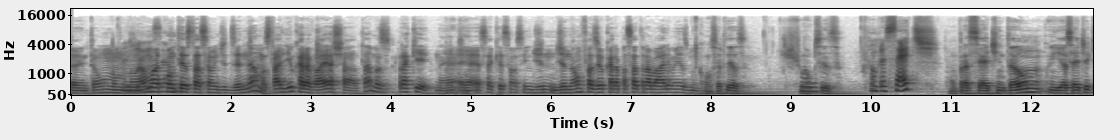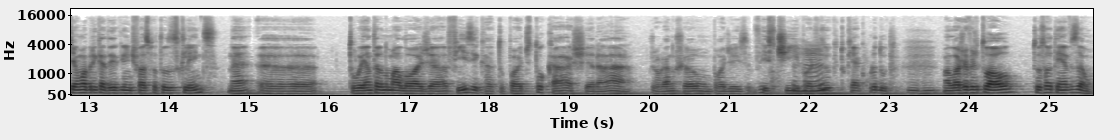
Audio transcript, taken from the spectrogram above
é, então, não, não, é uma contestação de dizer, não, mas tá ali, o cara vai achar. Tá, mas para quê? Né? quê? É essa questão assim, de, de não fazer o cara passar trabalho mesmo. Né? Com certeza. Show. Não precisa. Vamos para 7? Vamos para 7, então. E a 7 aqui é uma brincadeira que a gente faz para todos os clientes, né? Uh, tu entra numa loja física, tu pode tocar, cheirar, jogar no chão, pode vestir, uhum. pode fazer o que tu quer com o produto. Uhum. Uma loja virtual, tu só tem a visão,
